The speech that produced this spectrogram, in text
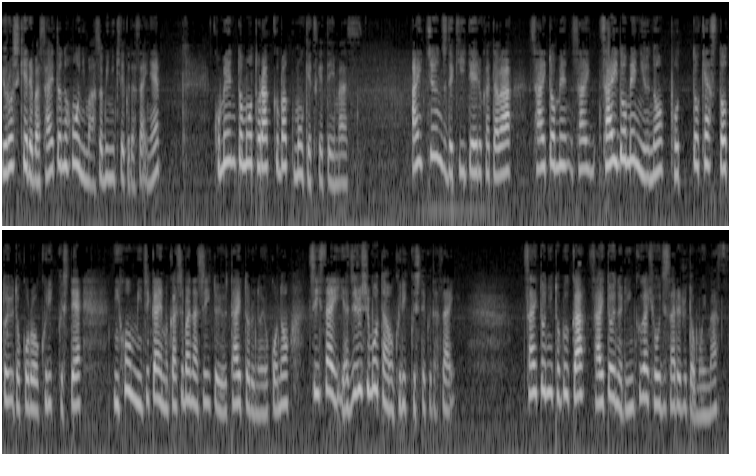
よろしければサイトの方にも遊びに来てくださいね。コメントもトラックバックも受け付けています。iTunes で聞いている方は、サイトメサイドメニューのポッドキャストというところをクリックして、日本短い昔話というタイトルの横の小さい矢印ボタンをクリックしてください。サイトに飛ぶか、サイトへのリンクが表示されると思います。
